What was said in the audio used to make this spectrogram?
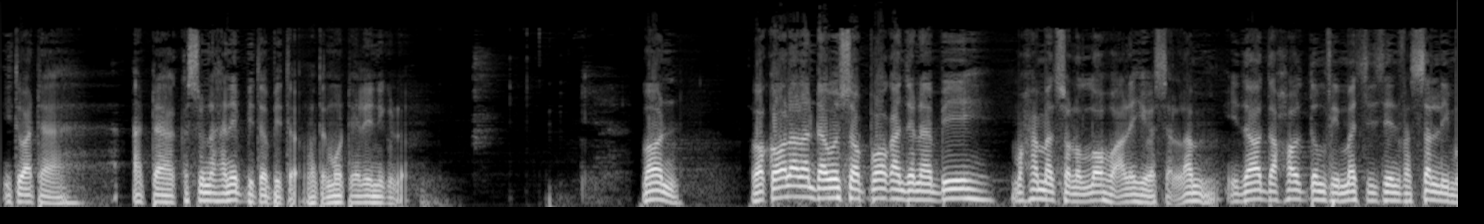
Itu ada ada kesunahannya beda-beda ngoten model niku lho. Mohon Wa qala lan dawuh sapa Kanjeng Nabi Muhammad sallallahu alaihi wasallam, "Idza dakhaltum fi majlisin fasallimu."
